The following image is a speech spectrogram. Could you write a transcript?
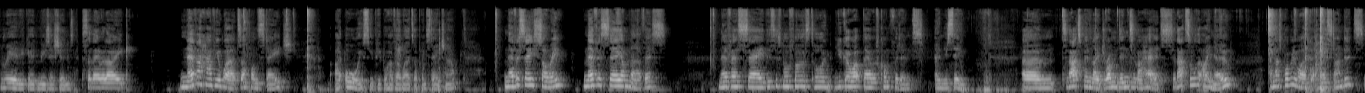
really good musicians. So they were like, never have your words up on stage. I always see people have their words up on stage now. Never say sorry. Never say I'm nervous. Never say this is my first time. You go up there with confidence and you sing. Um, so that's been like drummed into my head. So that's all that I know. And that's probably why I've got high standards.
